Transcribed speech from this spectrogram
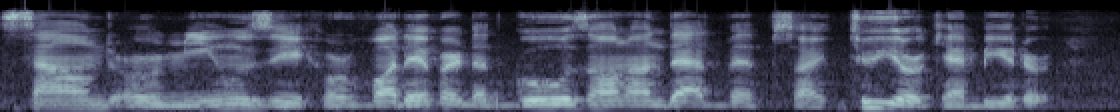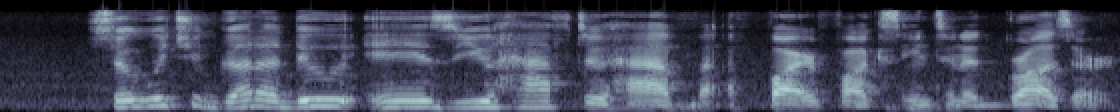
sound or music or whatever that goes on on that website to your computer. So what you gotta do is you have to have a Firefox internet browser.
